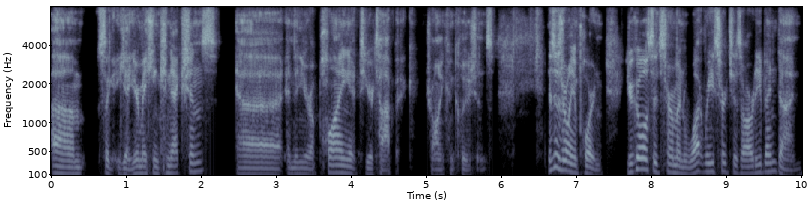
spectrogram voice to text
Um, so yeah, you're making connections uh, and then you're applying it to your topic drawing conclusions. This is really important. Your goal is to determine what research has already been done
